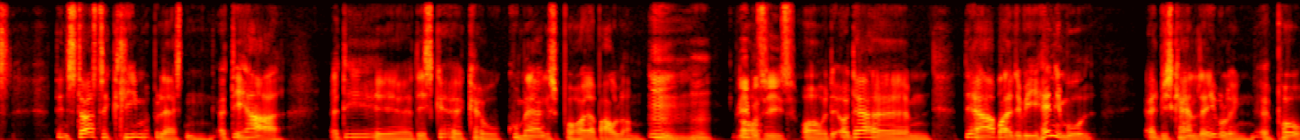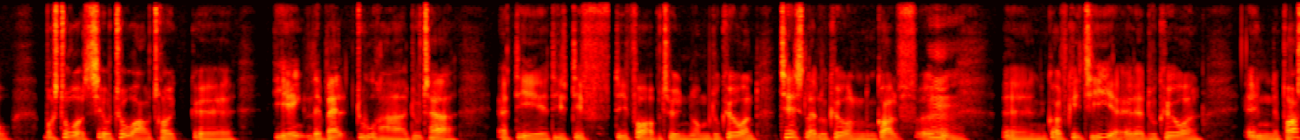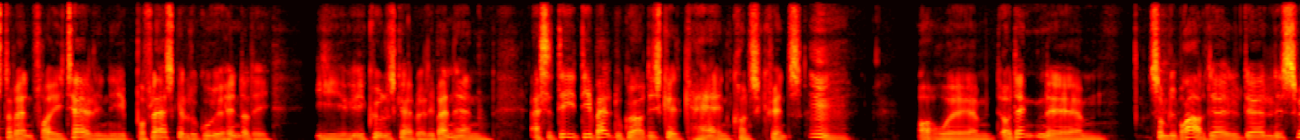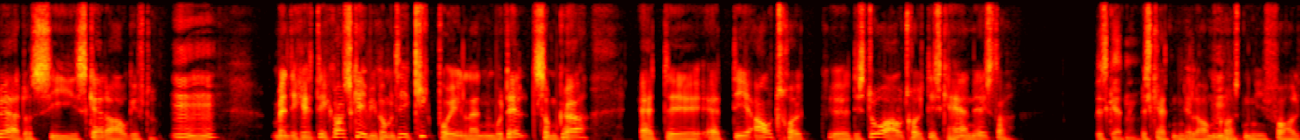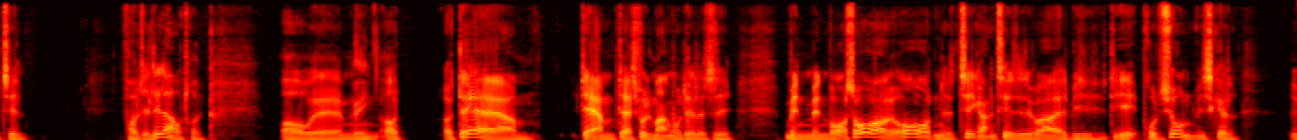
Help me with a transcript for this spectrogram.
den største klimabelastning, at det har at det, øh, det skal, kan jo kunne mærkes på højre baglomme. Mm. Mm. Lige Og- præcis. Og, og der, øh, der arbejder vi hen imod, at vi skal have en labeling øh, på, hvor stort CO2-aftryk øh, de enkelte valg, du har, du tager, at det, det, det, det får betydning. Om du køber en Tesla, eller du køber en Golf, øh, Mm. øh, en Golf GTI, eller du køber en postervand fra Italien i, på flaske, eller du går ud og henter det i, i køleskabet eller i vandhandlen. Altså, det, det valg, du gør, det skal have en konsekvens. Mm. Og, øh, og den, øh, som liberal, det er, det er lidt svært at sige skatter og afgifter. Mm. Men det kan, det kan godt ske, at vi kommer til at kigge på en eller anden model, som gør, at, øh, at det aftryk, øh, det store aftryk, det skal have en ekstra Beskatning. beskatning eller omkostning mm. i forhold til, forhold til det lille aftryk. Og, øh, Okay. okay. og, og der, er, der, er, der er selvfølgelig mange modeller til det. Men, men vores over, overordnede tilgang til det, det var, at vi, det er produktionen, vi skal,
